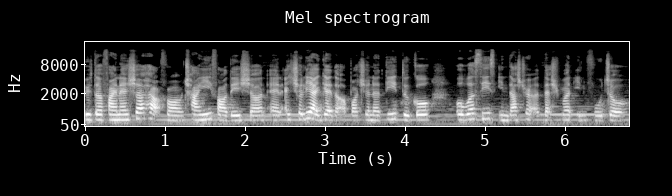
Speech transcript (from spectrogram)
with the financial help from Changi Foundation and actually I get the opportunity to go overseas industrial attachment in Fuzhou.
